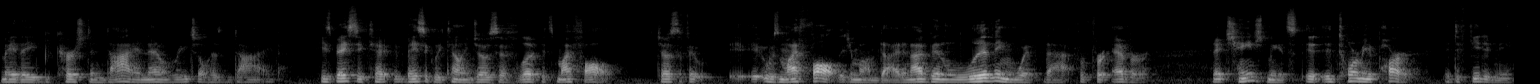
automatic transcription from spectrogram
may they be cursed and die. And now Rachel has died he's basically basically telling Joseph, "Look, it's my fault, Joseph. It it was my fault that your mom died, and I've been living with that for forever, and it changed me. It's it, it tore me apart. It defeated me.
